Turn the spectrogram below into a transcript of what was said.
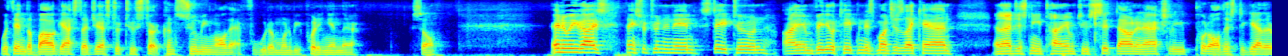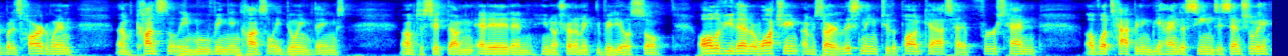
within the biogas digester to start consuming all that food I'm going to be putting in there. So. Anyway, guys, thanks for tuning in. Stay tuned. I am videotaping as much as I can, and I just need time to sit down and actually put all this together. But it's hard when I'm constantly moving and constantly doing things um, to sit down and edit and you know try to make the videos. So all of you that are watching, I'm sorry, listening to the podcast have firsthand of what's happening behind the scenes, essentially.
